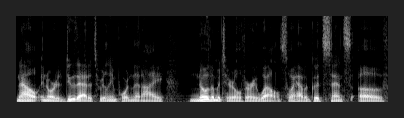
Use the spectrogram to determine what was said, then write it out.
Now, in order to do that, it's really important that I know the material very well. So I have a good sense of,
